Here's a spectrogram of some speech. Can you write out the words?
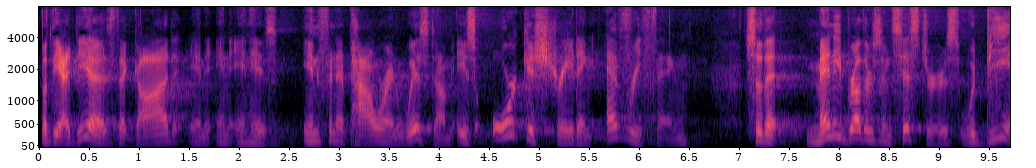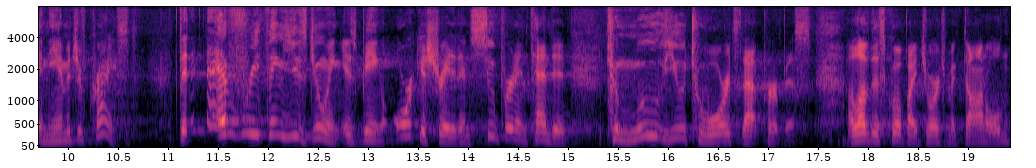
but the idea is that God, in, in, in His infinite power and wisdom, is orchestrating everything so that many brothers and sisters would be in the image of Christ. That everything he's doing is being orchestrated and superintended to move you towards that purpose. I love this quote by George MacDonald.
